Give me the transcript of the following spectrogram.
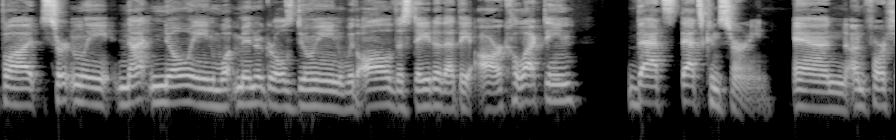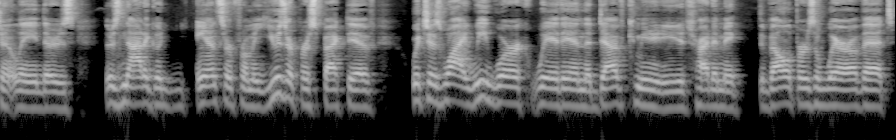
but certainly not knowing what Mintegral is doing with all of this data that they are collecting, that's that's concerning. And unfortunately, there's there's not a good answer from a user perspective, which is why we work within the dev community to try to make developers aware of it.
